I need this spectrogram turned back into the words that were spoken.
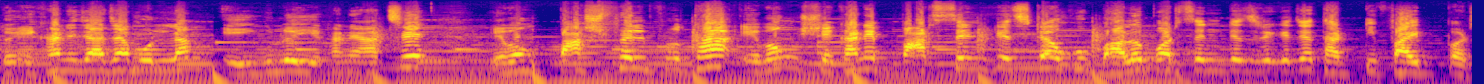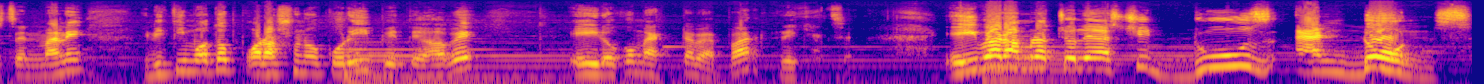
তো এখানে যা যা বললাম, এইগুলোই এখানে আছে। এবং পাশ ফেল প্রথা এবং সেখানে পার্সেন্টেজটাও খুব ভালো পার্সেন্টেজ রেখেছে থার্টি ফাইভ পার্সেন্ট মানে রীতিমতো পড়াশুনো করেই পেতে হবে। এইরকম একটা ব্যাপার রেখেছে। এইবার আমরা চলে আসছি dos and don'ts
